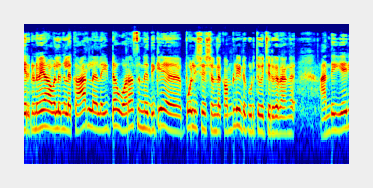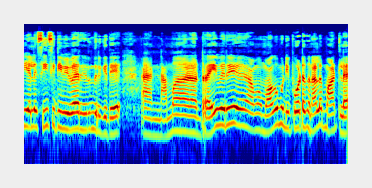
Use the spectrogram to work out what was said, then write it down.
ஏற்கனவே அவளுங்களை காரில் லைட்டாக சொன்னதுக்கே போலீஸ் ஸ்டேஷனில் கம்ப்ளைண்ட் கொடுத்து வச்சிருக்கிறாங்க. அந்த ஏரியாவில் சிசிடிவி வேறு இருந்திருக்குது. நம்ம டிரைவரு அவன் முகமுடி போட்டதுனால மாட்டல.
